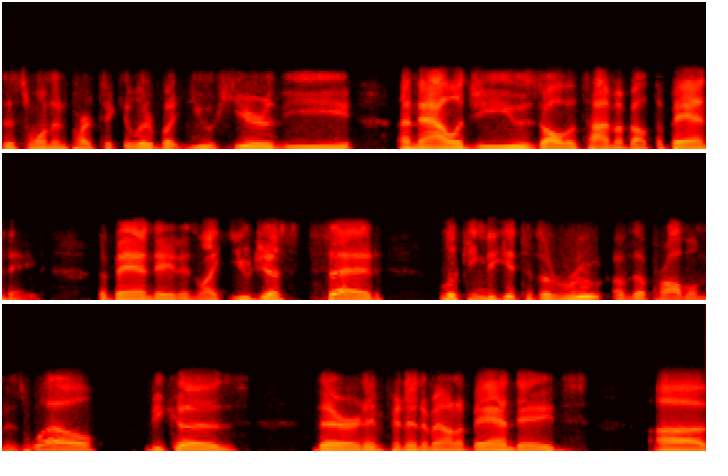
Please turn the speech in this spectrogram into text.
this one in particular, but you hear the analogy used all the time about the band aid. The band aid, and like you just said, looking to get to the root of the problem as well, because there are an infinite amount of band aids. Uh,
